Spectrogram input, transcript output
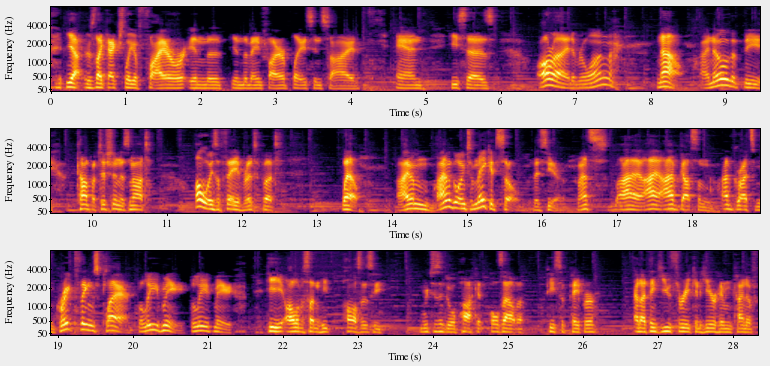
Yeah, there's like actually a fire in the in the main fireplace inside, and he says, "All right, everyone. Now I know that the competition is not always a favorite, but well, I'm I'm going to make it so this year. That's I, I I've got some I've got some great things planned. Believe me, believe me." He all of a sudden he pauses. He reaches into a pocket, pulls out a piece of paper, and I think you three can hear him kind of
